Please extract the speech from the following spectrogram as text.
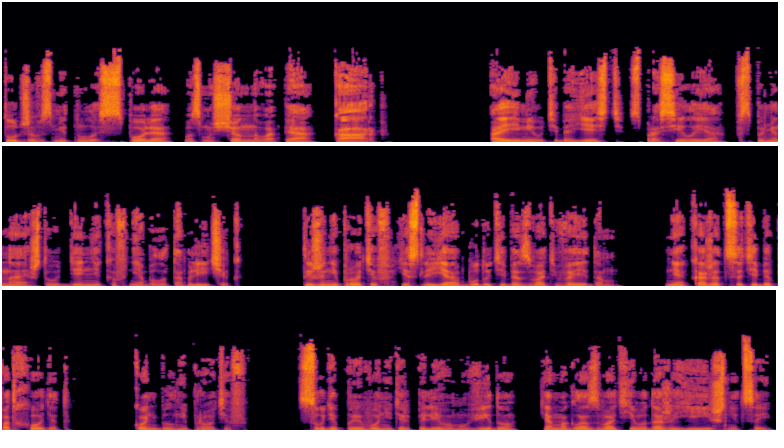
тут же взметнулась с поля, возмущенно вопя «Кар!». «А имя у тебя есть?» — спросила я, вспоминая, что у денников не было табличек. «Ты же не против, если я буду тебя звать Вейдом? Мне кажется, тебе подходит». Конь был не против. Судя по его нетерпеливому виду, я могла звать его даже яичницей,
